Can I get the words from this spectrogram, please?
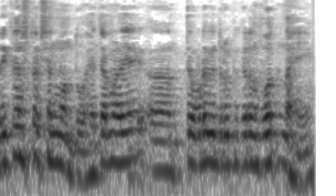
रिकन्स्ट्रक्शन म्हणतो ह्याच्यामुळे तेवढं विद्रुपीकरण होत नाही.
